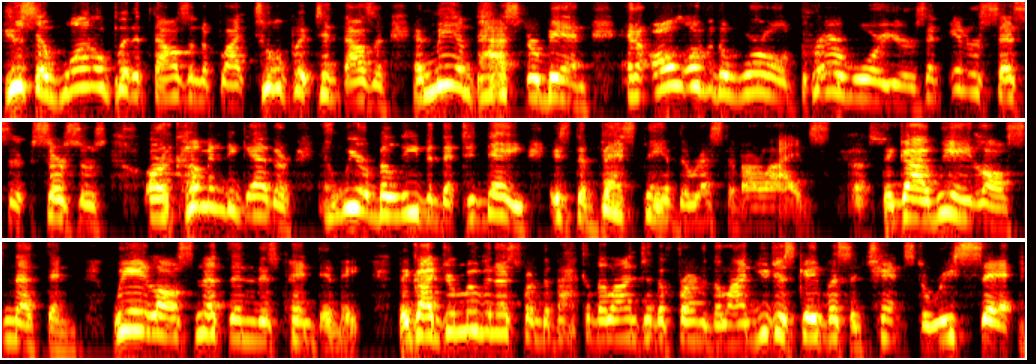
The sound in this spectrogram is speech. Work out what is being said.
You said one will put a thousand to flight, two will put 10,000. And me and Pastor Ben and all over the world, prayer warriors and intercessors are coming together. And we are believing that today is the best day of the rest of our lives. Yes. That God, we ain't lost nothing. We ain't lost nothing in this pandemic. That God, you're moving us from the back of the line to the front of the line. You just gave us a chance to reset,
